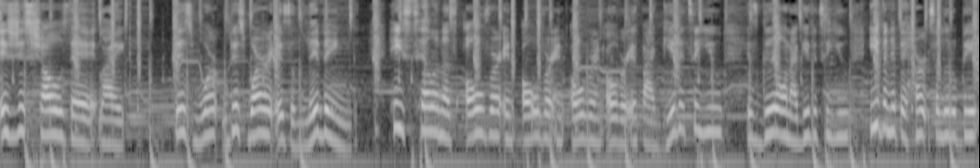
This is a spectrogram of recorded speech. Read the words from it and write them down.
it just shows that like this word this word is living He's telling us over and over and over and over if I give it to you, it's good when I give it to you. Even if it hurts a little bit,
